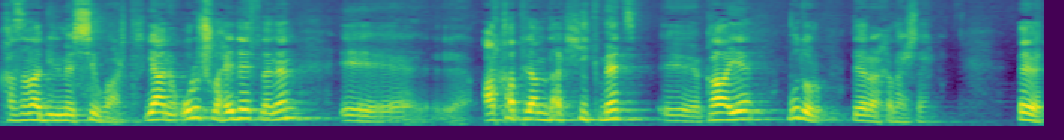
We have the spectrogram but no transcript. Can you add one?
Kazanabilmesi vardır. Yani oruçla hedeflenen e, arka plandaki hikmet, e, gaye budur değerli arkadaşlar. Evet,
